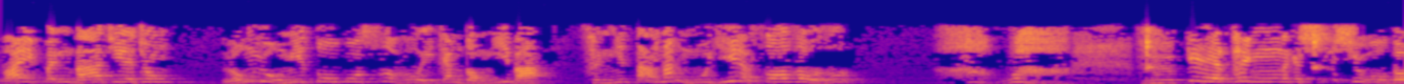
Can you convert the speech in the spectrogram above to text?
外本大街中，龙有米多过师傅会讲同意吧？趁你打那我也少做事，好啊。如该听那个西学道，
